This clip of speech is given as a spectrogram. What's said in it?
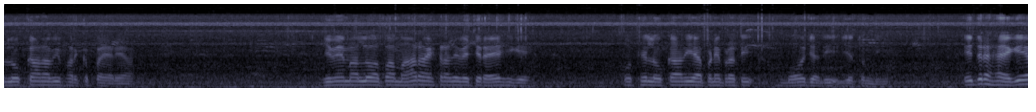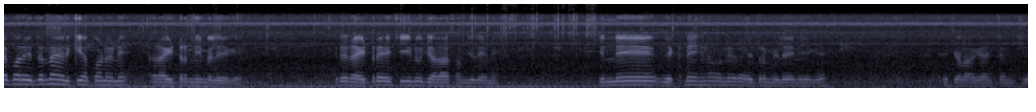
ਲੋਕਾਂ ਦਾ ਵੀ ਫ਼ਰਕ ਪੈ ਰਿਹਾ। ਜਿਵੇਂ ਮੰਨ ਲਓ ਆਪਾਂ ਮਹਾਰਾਸ਼ਟਰ ਦੇ ਵਿੱਚ ਰਹੇ ਸੀਗੇ, ਉੱਥੇ ਲੋਕਾਂ ਦੀ ਆਪਣੇ ਪ੍ਰਤੀ ਬਹੁਤ ਜ਼ਿਆਦਾ ਇੱਜ਼ਤ ਹੁੰਦੀ ਹੈ। ਇਧਰ ਹੈਗੇ ਆ, ਪਰ ਇਧਰ ਨਾ ਕਿ ਆਪਾਂ ਨੂੰ ਇਹਨੇ ਰਾਈਟਰ ਨਹੀਂ ਮਿਲੇਗੇ। ਜਿਹੜੇ ਰਾਈਟਰ ਇਸ ਚੀਜ਼ ਨੂੰ ਜ਼ਿਆਦਾ ਸਮਝਦੇ ਨੇ। ਜਿੰਨੇ ਵੇਖਣੇ ਸੀ ਨਾ, ਉਹਨੇ ਰਾਈਟਰ ਮਿਲੇ ਨਹੀਂ ਹੈਗੇ। ਤੇ ਚਲਾ ਗਿਆ ਚਮਚਾ।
